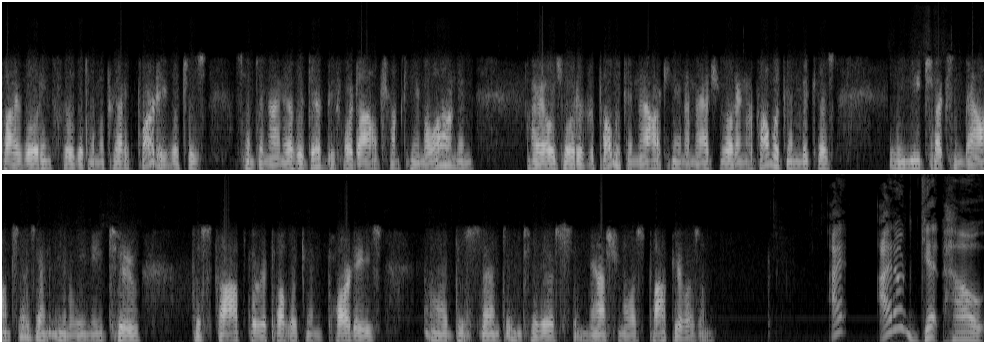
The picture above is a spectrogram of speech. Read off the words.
by voting for the Democratic Party, which is something I never did before Donald Trump came along. And I always voted Republican. Now I can't imagine voting Republican because we need checks and balances, and, and we need to to stop the Republican Party's uh, descent into this nationalist populism. I don't get how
